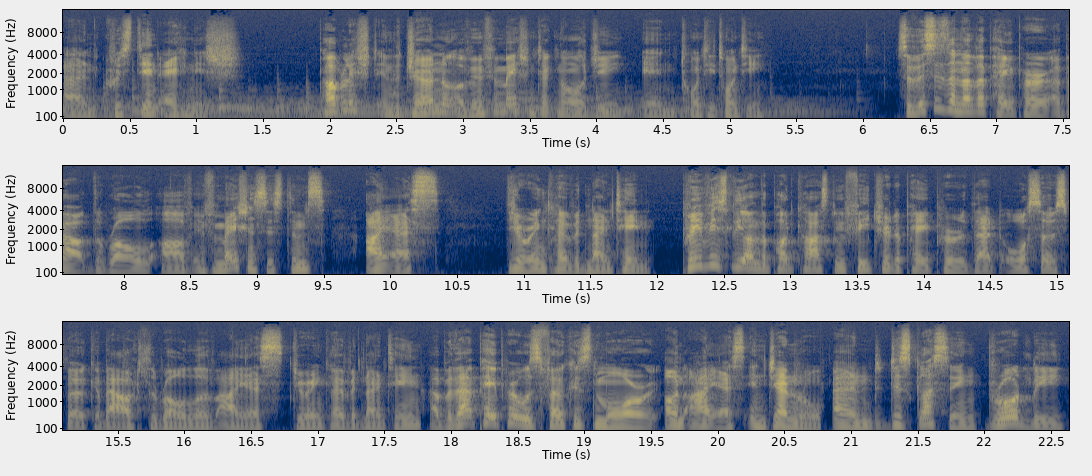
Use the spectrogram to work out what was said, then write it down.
and Christian Ehnisch. Published in the Journal of Information Technology in 2020. So, this is another paper about the role of information systems, IS, during COVID 19. Previously on the podcast, we featured a paper that also spoke about the role of IS during COVID 19, uh, but that paper was focused more on IS in general and discussing broadly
